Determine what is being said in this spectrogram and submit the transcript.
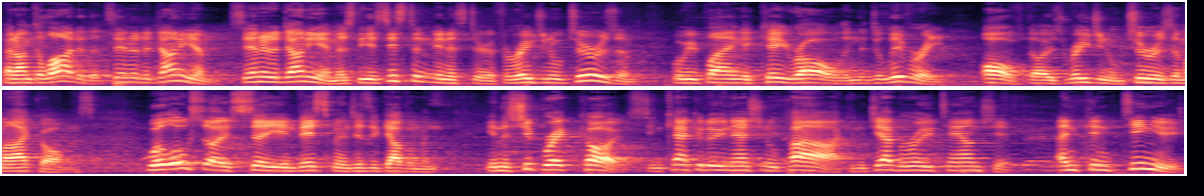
And I'm delighted that Senator Duniam, Senator Duniam, as the Assistant Minister for Regional Tourism, will be playing a key role in the delivery of those regional tourism icons. We'll also see investment as a government in the Shipwreck Coast, in Kakadu National Park, in Jabiru Township, and continue,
